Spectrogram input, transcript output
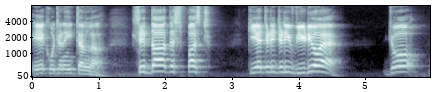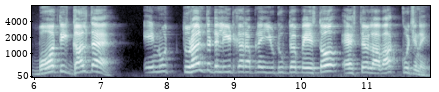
ਇਹ ਕੁਝ ਨਹੀਂ ਚੱਲਣਾ। ਸਿੱਧਾ ਤੇ ਸਪਸ਼ਟ ਕਿ ਇਹ ਜਿਹੜੀ ਜਿਹੜੀ ਵੀਡੀਓ ਹੈ, ਜੋ ਬਹੁਤ ਹੀ ਗਲਤ ਹੈ, ਇਹਨੂੰ ਤੁਰੰਤ ਡਿਲੀਟ ਕਰ ਆਪਣੇ YouTube ਦੇ ਪੇਜ ਤੋਂ, ਇਸ ਤੋਂ ਇਲਾਵਾ ਕੁਝ ਨਹੀਂ।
